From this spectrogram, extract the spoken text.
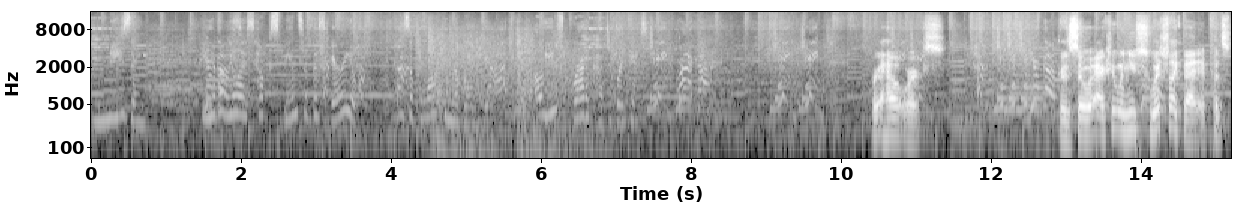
Amazing. I never realized how expansive this area was. There's a block in the way. I'll use Gratika to break it. Chain, Gratika! Chain, chain! Forget how it works. Because so actually, when you switch like that, it puts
